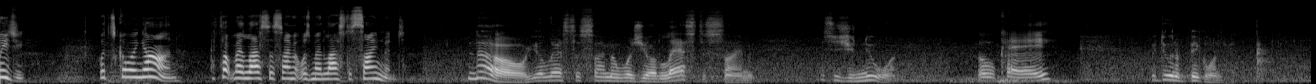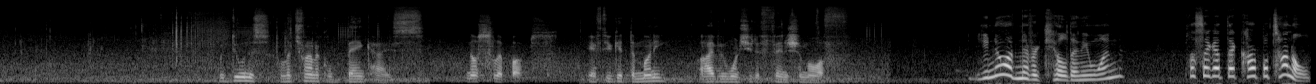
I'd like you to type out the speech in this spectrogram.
Luigi, what's going on? I thought my last assignment was my last assignment. No, your last assignment was your last assignment. This is your new one. Okay. We're doing a big one. We're doing this electronic bank heist. No slip-ups. After you get the money, Ivan wants you to finish him off. You know I've never killed anyone. Plus, I got that carpal tunnel.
